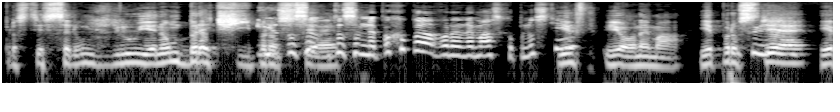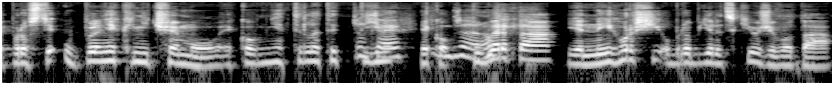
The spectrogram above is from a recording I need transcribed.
prostě sedm dílů jenom brečí Jo, prostě. to, jsem, to jsem nepochopila, ona nemá schopnosti? Je, jo, nemá. Je prostě, je prostě úplně k ničemu. Jako mě tyhle ty týny, Okay, jako dobře, no. puberta je nejhorší období lidského života.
